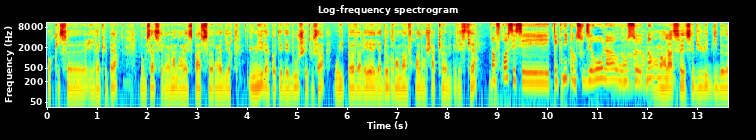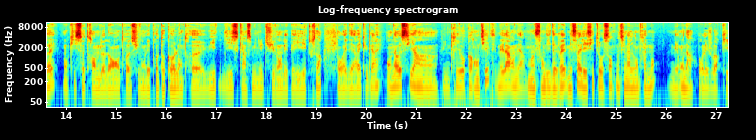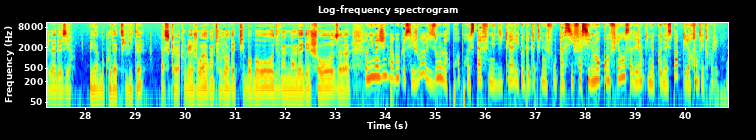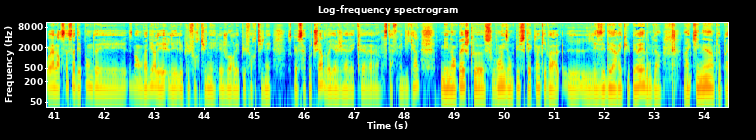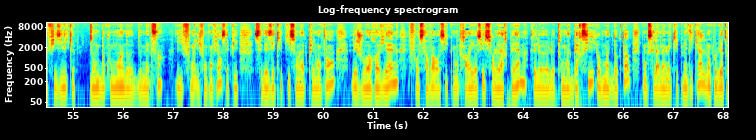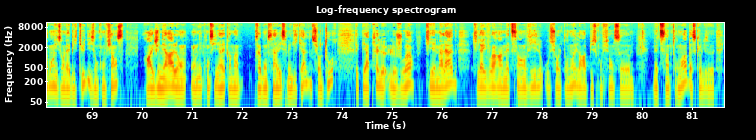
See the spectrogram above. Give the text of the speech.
pour qu'ils se, récupèrent. Donc ça, c'est vraiment dans l'espace, on va dire, humide, à côté des douches et tout ça, où ils peuvent aller. Il y a deux grands bains froids dans chaque euh, vestiaire. Bain froid, c'est ces techniques en dessous de zéro, là, non, où non, on se... Non, non, là, c'est du 8-10 degrés. Donc, ils se trempent dedans, entre, suivant les protocoles, entre 8, 10, 15 minutes, suivant les pays et tout ça, pour aider à récupérer. On a aussi un, une cryo corps entier, mais là, on est à moins 110 degrés. Mais ça, elle est située au Centre national d'entraînement. Mais on a pour les joueurs qui le désirent. Puis, il y a beaucoup d'activités parce que tous les joueurs ont toujours des petits bobos, vont demander des choses. On imagine pardon que ces joueurs, ils ont leur propre staff médical et que peut-être ils ne font pas si facilement confiance à des gens qu'ils ne connaissent pas, qui leur sont étrangers. Ouais, alors ça, ça dépend des, ben, on va dire les, les, les, plus fortunés, les joueurs les plus fortunés, parce que ça coûte cher de voyager avec euh, un staff médical, mais il n'empêche que souvent ils ont plus quelqu'un qui va les aider à récupérer, donc un, un kiné, un prépa physique. Ils ont beaucoup moins de, de médecins ils font, ils font confiance. Et puis, c'est des équipes qui sont là depuis longtemps. Les joueurs reviennent. Il faut savoir aussi qu'on travaille aussi sur le RPM. C'est le, tournoi de Bercy au mois d'octobre. Donc, c'est la même équipe médicale. Donc, obligatoirement, ils ont l'habitude, ils ont confiance. En règle générale, on, est considéré comme un très bon service médical sur le tour. Et puis après, le, joueur qui est malade, qu'il aille voir un médecin en ville ou sur le tournoi, il aura plus confiance euh, médecin tournoi parce que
